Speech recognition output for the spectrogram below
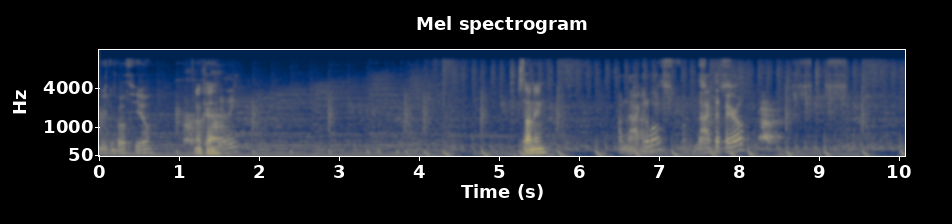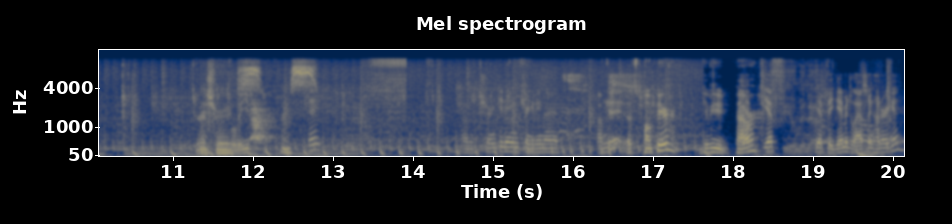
We can both heal. Okay. Healing. Stunning. I'm knocking them all. Knock the feral. Nice roots. Nice. Okay. I'm trinketing, trinketing that. I'm Okay, just- let's pump here. Give you power. Yep. Yep, big damage. Last swing hunter again.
